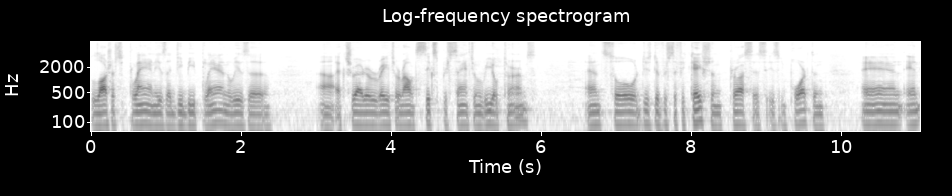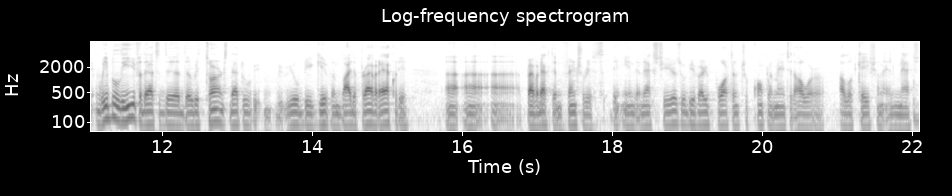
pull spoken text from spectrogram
largest plan is a DB plan with a actuarial rate around 6% in real terms. And so this diversification process is important And, and we believe that the, the returns that will be, given by the private equity, uh, uh, uh, private equity ventures in the next years will be very important to complement our allocation and match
